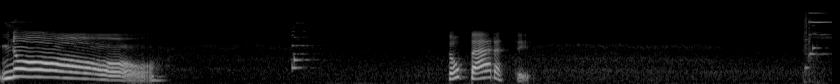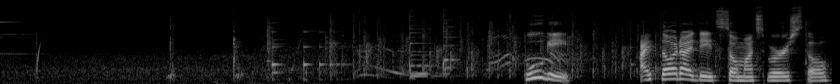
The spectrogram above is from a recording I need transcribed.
No! So bad at this. Boogie. I thought I did so much worse though.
